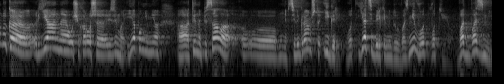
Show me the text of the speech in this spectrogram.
она такая рьяная, очень хорошее резюме. И я помню, мне э, ты написала э, в Телеграм, что Игорь, вот я тебе рекомендую, возьми вот, вот ее, вот возьми.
